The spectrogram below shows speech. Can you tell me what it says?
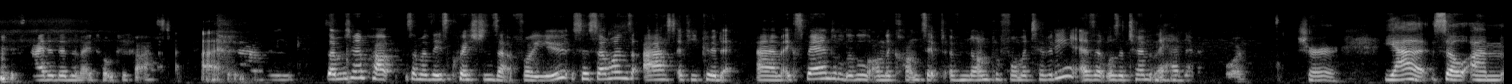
excited and then I talk too fast. Uh, um, so I'm just going to pop some of these questions up for you. So someone's asked if you could um, expand a little on the concept of non-performativity, as it was a term that they hadn't heard before. Sure. Yeah, so um,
